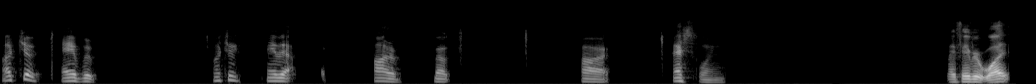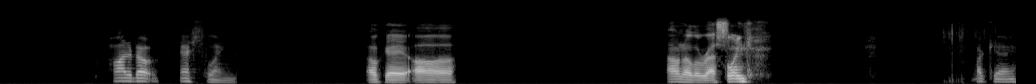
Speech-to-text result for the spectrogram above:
what's your favorite what's your favorite part about part wrestling? my favorite. What? Part about wrestling. Okay. Uh, I don't know the wrestling. Okay.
